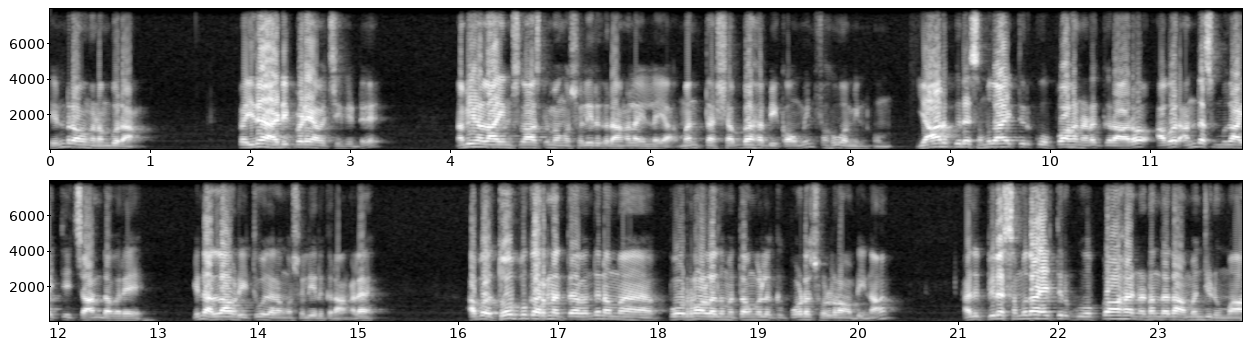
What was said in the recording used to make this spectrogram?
என்று அவங்க நம்புகிறாங்க இப்போ இதை அடிப்படையாக வச்சுக்கிட்டு நபிகளாயும் சுலாஸ்லம் அவங்க சொல்லியிருக்கிறாங்களா இல்லையா? மந்த ஷப்பஹபி கௌமின் ஃபஹுவ மின்ஹும். யார் பிற சமுதாயத்திற்கு ஒப்பாக நடக்கிறாரோ அவர் அந்த சமுதாயத்தை சார்ந்தவரே என்று அல்லாவுடைய தூதர் அவங்க சொல்லியிருக்கிறாங்களே. அப்போ தோப்பு கர்ணத்தை வந்து நம்ம போடுறோம் அல்லது மற்றவங்களுக்கு போட சொல்கிறோம் அப்படின்னா அது பிற சமுதாயத்திற்கு ஒப்பாக நடந்ததாக அமைஞ்சிடுமா?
